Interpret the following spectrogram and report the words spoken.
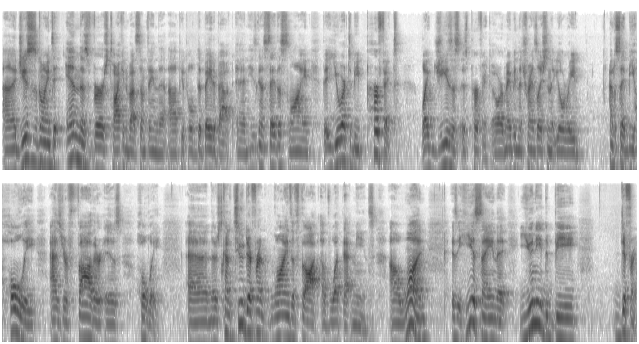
Uh, Jesus is going to end this verse talking about something that uh, people debate about, and he's going to say this line that you are to be perfect like Jesus is perfect, or maybe in the translation that you'll read, it'll say, Be holy as your Father is holy. And there's kind of two different lines of thought of what that means. Uh, one is that he is saying that you need to be different.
